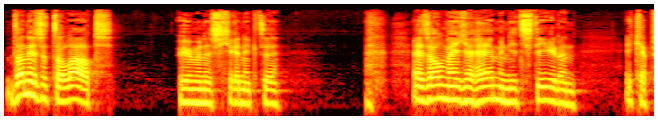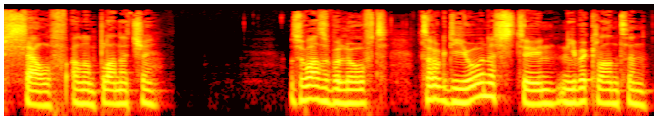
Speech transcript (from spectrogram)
Dan is het te laat. Eumenes grinnikte. Hij zal mijn geheimen niet stelen. Ik heb zelf al een plannetje. Zoals beloofd trok Dione steun nieuwe klanten,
